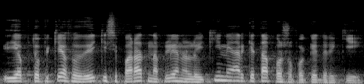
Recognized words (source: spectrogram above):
η τοπική αυτοδιοίκηση παρά την απλή αναλογική είναι αρκετά προσωποκεντρική.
